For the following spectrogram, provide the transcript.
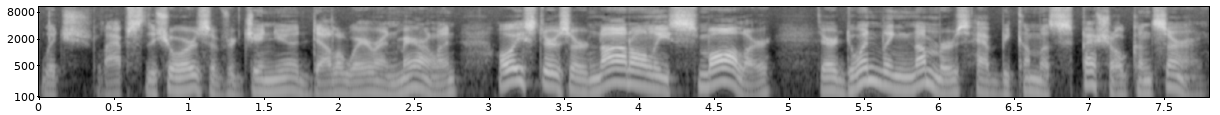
which laps the shores of Virginia, Delaware, and Maryland, oysters are not only smaller, their dwindling numbers have become a special concern.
